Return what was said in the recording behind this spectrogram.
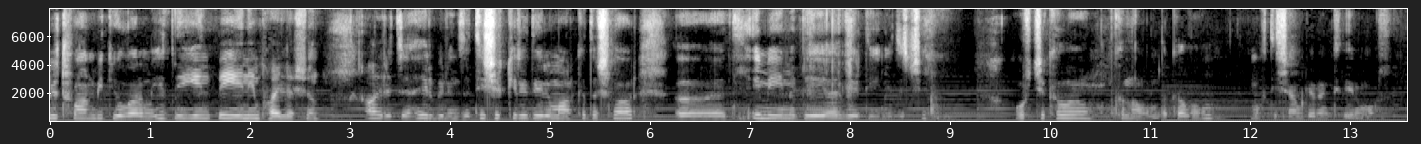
lütfen videolarımı izleyin, beğenin, paylaşın. Ayrıca her birinize teşekkür ederim arkadaşlar. Ee, emeğime değer verdiğiniz için. Hoşçakalın. Kanalımda kalın. Muhteşem görüntülerim var.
